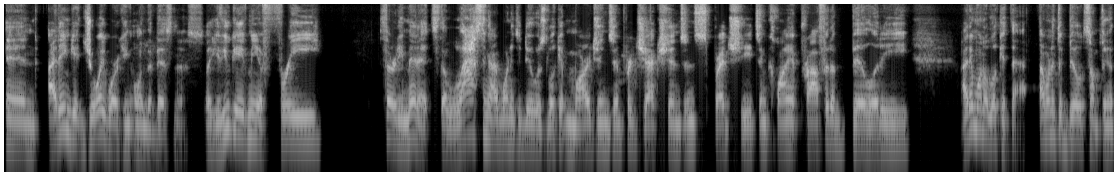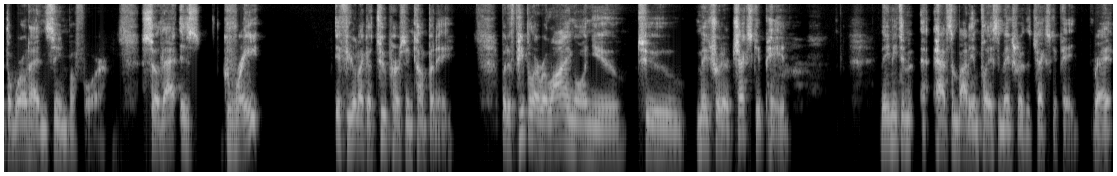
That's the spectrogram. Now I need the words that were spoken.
And I didn't get joy working on the business. Like, if you gave me a free 30 minutes, the last thing I wanted to do was look at margins and projections and spreadsheets and client profitability. I didn't want to look at that. I wanted to build something that the world hadn't seen before. So that is great if you're like a two person company. But if people are relying on you to make sure their checks get paid, they need to have somebody in place to make sure the checks get paid, right?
